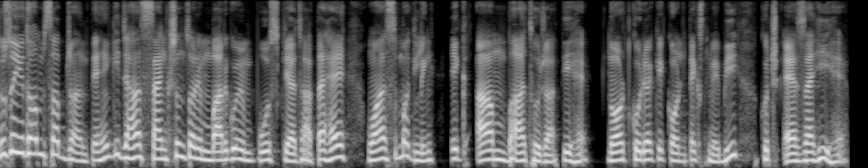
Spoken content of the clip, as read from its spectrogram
दोस्तों, ये तो हम सब जानते हैं कि जहाँ सैंक्शंस और एम्बार्गो इम्पोज किया जाता है, वहाँ स्मगलिंग एक आम बात हो जाती है। नॉर्थ कोरिया के कॉन्टेक्स्ट में भी कुछ ऐसा ही है।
